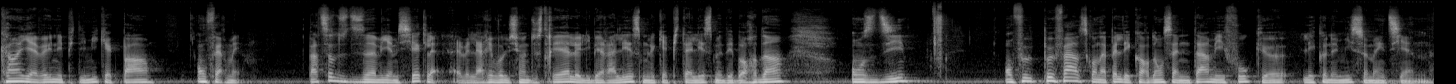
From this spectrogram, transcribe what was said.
quand il y avait une épidémie quelque part, on fermait. À partir du 19e siècle, avec la révolution industrielle, le libéralisme, le capitalisme débordant, on se dit, on peut, faire ce qu'on appelle des cordons sanitaires, mais il faut que l'économie se maintienne.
